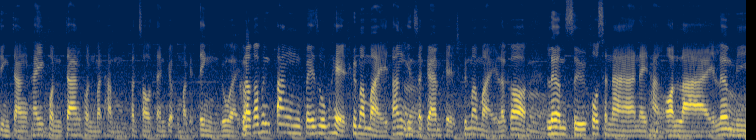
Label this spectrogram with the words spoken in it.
จริงจังให้คนจ้างคนมาทำคอนซัลแทนเกี่ยวกับมาร์เก็ตติ้งด้วยครับแล้วก็เพิ่งตั้ง Facebook Page ขึ้นมาใหม่ ตั้งอ่า Instagram Page ขึ้นมาใหม่ แล้วก็อ่าเริ่มซื้อโฆษณาในทางออนไลน์ เริ่มมี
